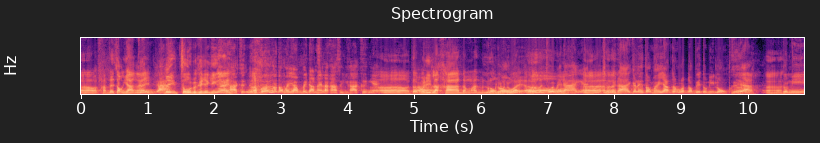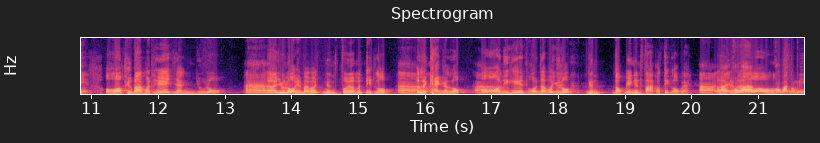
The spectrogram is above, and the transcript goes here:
อ่าทำได้สองอย่างไงขึ้นได้นี่สูตรมันคืออย่างนี้ไงอ่าขึ้นเงินเฟ้อก็ต้องพยายามไปดันให้ราคาสินค้าขึ้นไง เออแต่พอดีราคาน้ำมันมันลงมาด้วยเออมันช่วยไม่ได้ไงเออ มันช่วยไม่ได้ก็เลยต้องพยายามต้องลดดอกเบี้ยตรงนี้ลงเพื่ออ่าอ่าตรงนี้ อ๋อ คือบางประเทศอย่างยุโรปอ่าอ่า ยุโรปเห็นไหมว่าเงินเฟ้อมันติดลบอ่าก็เลยแข่งกันลบอ่าอ๋อนี่คือเหตุผลนะเพราะยุโรปเงินดอกเบี้ยเงินฝากเขาติดลบไงอ่าใช่อ่าเพราะว่าอ๋อเพราะว่าตรงนี้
